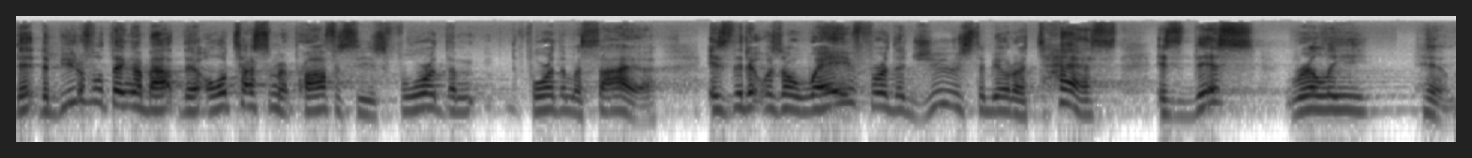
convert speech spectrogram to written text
the, the beautiful thing about the Old Testament prophecies for the, for the Messiah is that it was a way for the Jews to be able to test is this really him?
